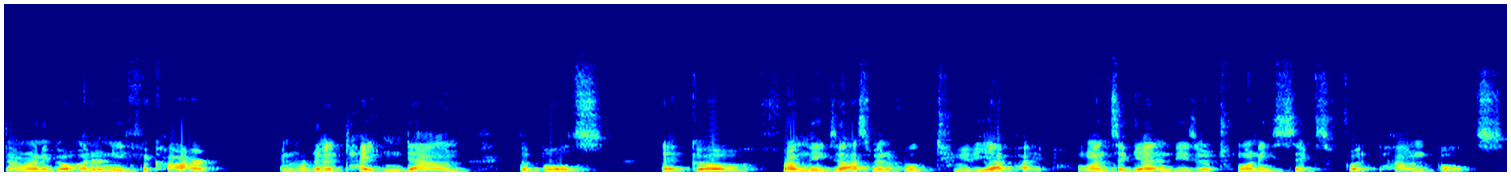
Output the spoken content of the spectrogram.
Now we're going to go underneath the car and we're going to tighten down the bolts that go from the exhaust manifold to the up pipe. Once again, these are 26 foot-pound bolts.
